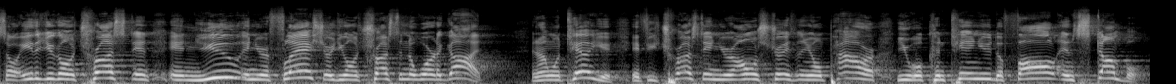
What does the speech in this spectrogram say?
so either you're going to trust in, in you and your flesh, or you're going to trust in the Word of God. And I want to tell you, if you trust in your own strength and your own power, you will continue to fall and stumble.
